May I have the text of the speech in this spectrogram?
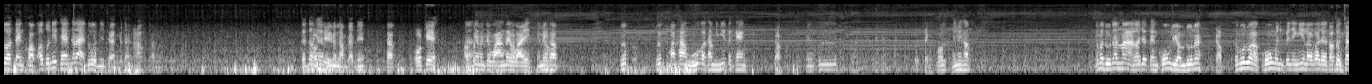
ตัวแต่งขอบเอาตัวนี้แทนก็ได้ดู ตัวนี้แทนก็ได้ อ่าทำแต่ต้องโอใช้เคฝีก็มือทำแบบนี้ ครับ โอเคเอาตัวนี้มันจะวางได้ไวเห็นไหมครับปึ๊บปึ๊บมาข้างหูก็ทำอย่างนี้ตะแคงครับแทงปึ๊บตัวแต่งขอบปึ๊บเห็นไหมครับแล้วมาดูด้านหน้าเราจะแต่งโค้งเหลี่ยมดูนะครับ สมมุติว่าโค้งมันเป็นอย่างนี้เราก็จะเราต้องใช้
